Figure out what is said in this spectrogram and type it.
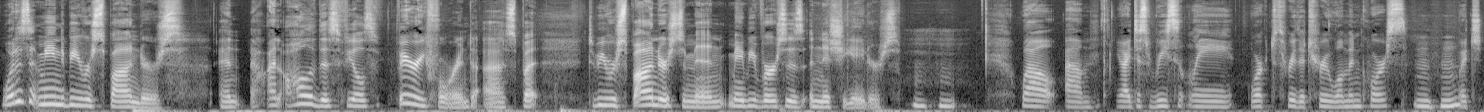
What does it mean to be responders? And and all of this feels very foreign to us, but to be responders to men, maybe versus initiators. Mm-hmm. Well, um, you know, I just recently worked through the True Woman course, mm-hmm. which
